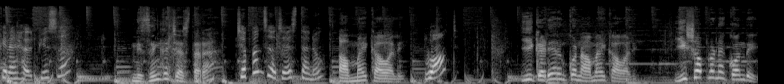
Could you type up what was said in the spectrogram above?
Can I help you sir నిజంగా చేస్తారా? చెప్పండి సార్ చేస్తాను. ఆ అమ్మాయి కావాలి. వాట్ ఈ గడియారం కొన్న అమ్మాయి కావాలి. ఈ షాప్లోనే కొంది.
